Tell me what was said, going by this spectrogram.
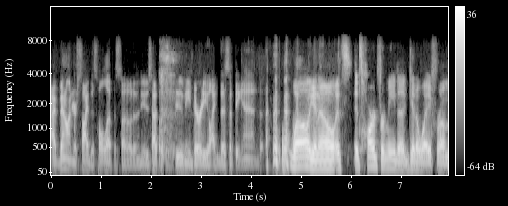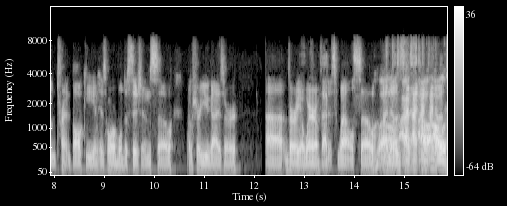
I've been on your side this whole episode, and then you just have to do me dirty like this at the end. well, you know, it's it's hard for me to get away from Trent Baalke and his horrible decisions. So I'm sure you guys are uh, very aware of that as well. So well, I know. I, I, I, I, know. Will,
